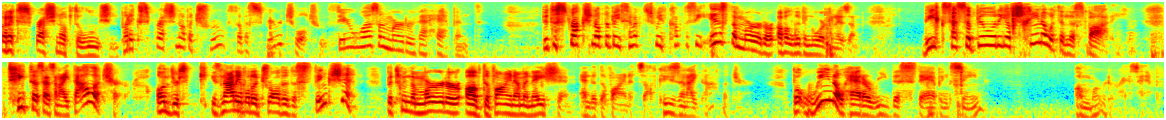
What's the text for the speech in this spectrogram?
an expression of delusion, but expression of a truth, of a spiritual truth. There was a murder that happened. The destruction of the Beis Hamikdash we've come to see is the murder of a living organism. The accessibility of Shechina within this body. Titus, as an idolater, under, is not able to draw the distinction between the murder of divine emanation and the divine itself, because he's an idolater. But we know how to read this stabbing scene. A murder has happened.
